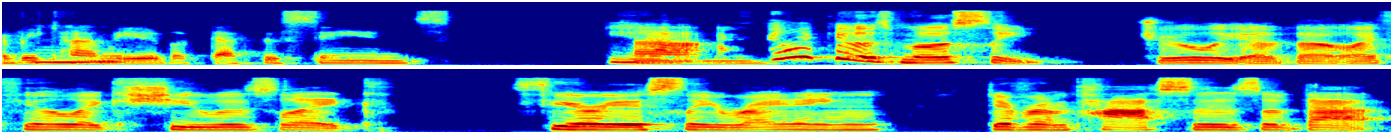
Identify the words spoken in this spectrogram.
every time Mhm. we looked at the scenes. Yeah, I um, feel like it was mostly Julia though. I feel like she was like furiously writing different passes of that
